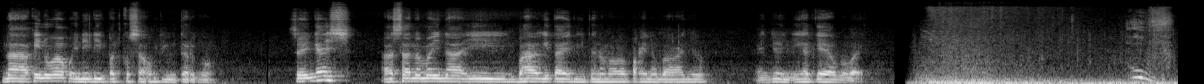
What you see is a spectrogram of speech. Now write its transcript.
Na kinuha ko, inilipat ko sa computer ko. So yun guys, Ah, sana may naibahagi tayo dito na mapapakinabangan nyo. And yun, ingat kayo, bye-bye. Oof!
